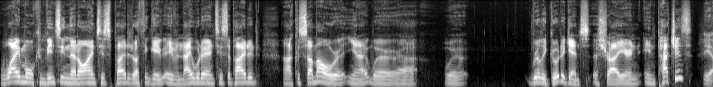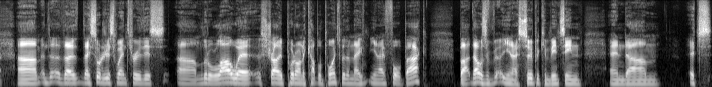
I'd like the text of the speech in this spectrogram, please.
way more convincing than I anticipated. I think even they would have anticipated because Samoa, were, you know, were uh, were really good against Australia in, in patches. Yeah. Um, and th th they sort of just went through this um, little lull where Australia put on a couple of points, but then they, you know, fought back. But that was, you know, super convincing. And um, it's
